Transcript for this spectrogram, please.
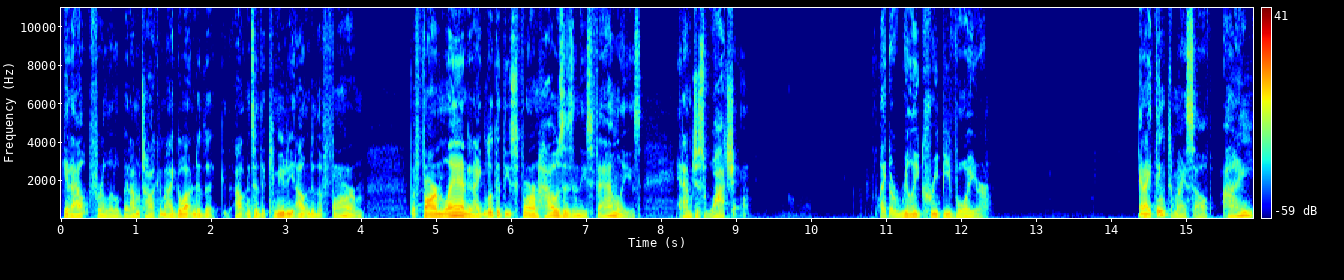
get out for a little bit. I'm talking about I go out into the out into the community, out into the farm, the farmland, and I look at these farmhouses and these families, and I'm just watching like a really creepy voyeur. And I think to myself, I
